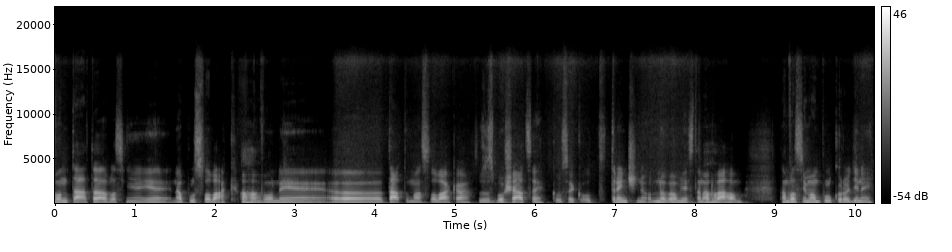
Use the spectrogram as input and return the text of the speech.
on táta vlastně je napůl Slovák. Aha. On je, uh, tátu má Slováka z Bošáce, kousek od Trenčína, od Nového města nad Váhom. Tam vlastně mám půlku rodiny.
